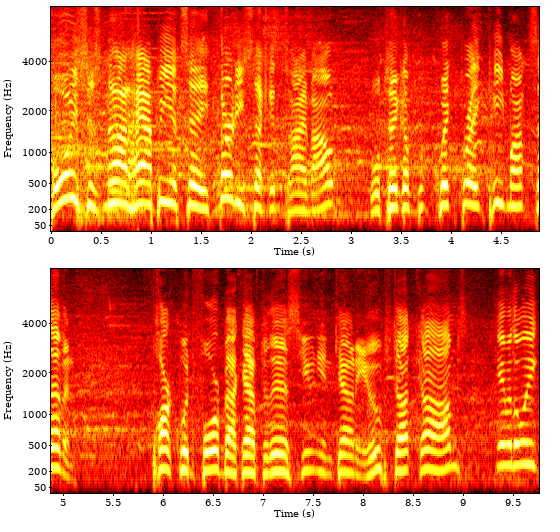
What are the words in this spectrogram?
Boyce is not happy. It's a 30 second timeout. We'll take a quick break. Piedmont 7. Parkwood 4 back after this. UnionCountyHoops.com's game of the week.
